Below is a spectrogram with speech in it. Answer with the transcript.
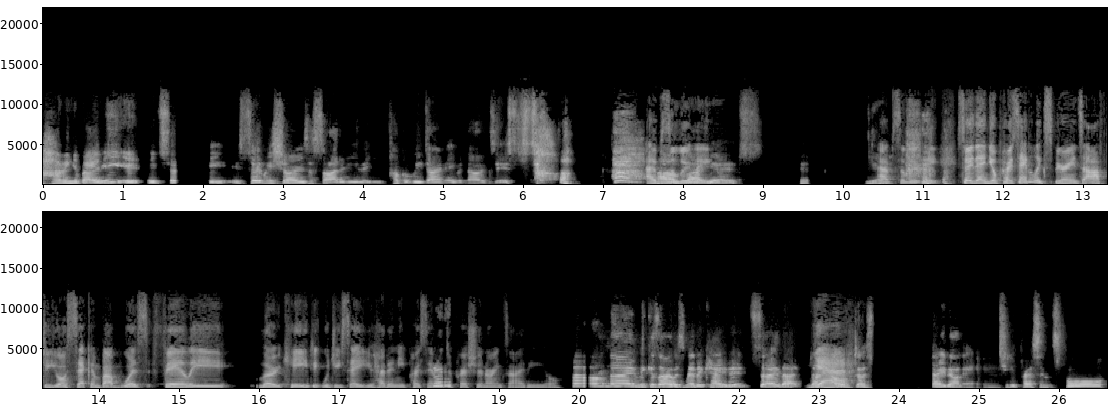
having a baby it it certainly, it certainly shows a side of you that you probably don't even know exists absolutely um, yeah it's yeah. Absolutely. so then your postnatal experience after your second bub was fairly low key. Would you say you had any postnatal depression or anxiety or Oh no, because I was medicated. So that, that yeah. helped us stayed on antidepressants for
